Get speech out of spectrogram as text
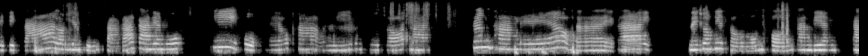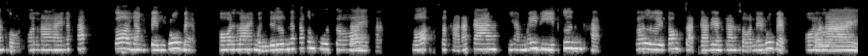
เด็กๆจ้า เราเรียนถึงสาระการเรียนรู้ที่หกแล้วค่ะ วันนี้คุณครูจอร์ดมาครึ่งทางแล้วใช่ค่ะได้ในช่วงที่สองของการเรียนการสอนออนไลน์นะคะ ก็ยังเป็นรูปแบบออนไลน์เหมือนเดิมนะคะ คุณครูจอใช่ร์ดค่ะเพราะสถานการณ์ยังไม่ดีขึ้นค่ะ ก็เลยต้องจัดการเรียนการสอนในรูปแบบออนไลน์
